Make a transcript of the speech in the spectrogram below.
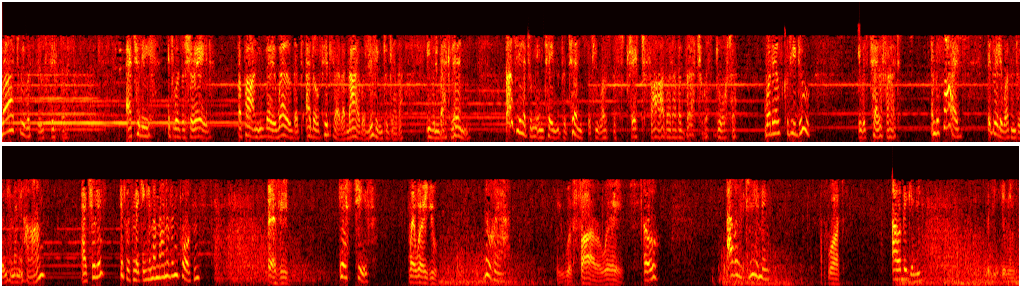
but we were still sisters. Actually, it was a charade. Papa knew very well that Adolf Hitler and I were living together, even back then. But he had to maintain the pretense that he was the strict father of a virtuous daughter. What else could he do? He was terrified. And besides, it really wasn't doing him any harm. Actually, it was making him a man of importance. Effie, Yes, Chief. where were you? Nowhere. You were far away. Oh? I was dreaming. What? Our beginning. The beginning.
